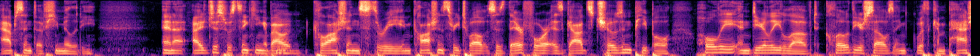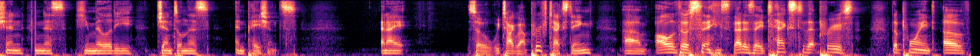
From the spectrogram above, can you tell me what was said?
absent of humility. And I, I just was thinking about mm. Colossians 3. In Colossians 3:12 it says, "Therefore, as God's chosen people, holy and dearly loved, clothe yourselves in, with compassion, kindness, humility, gentleness, and patience." And I, so we talk about proof texting, um, all of those things. That is a text that proves the point of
